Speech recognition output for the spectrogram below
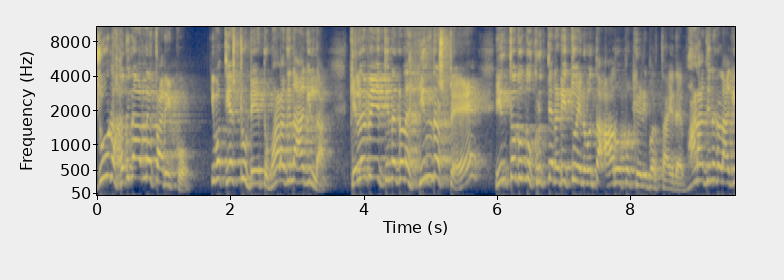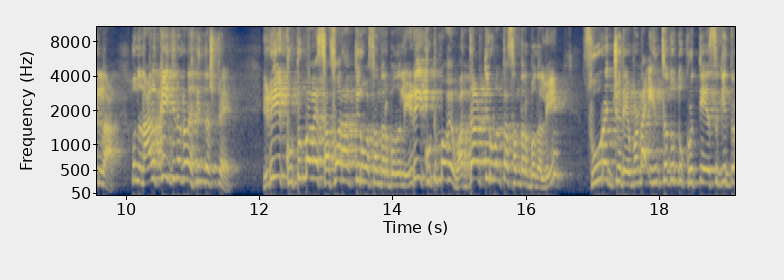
ಜೂನ್ ಹದಿನಾರನೇ ತಾರೀಕು. ಇವತ್ತು ಎಷ್ಟು ಡೇಟು? ಬಹಳ ದಿನ ಆಗಿಲ್ಲ. ಕೆಲವೇ ದಿನಗಳ ಹಿಂದಷ್ಟೇ ಇಂಥದ್ದೊಂದು ಕೃತ್ಯ ನಡೀತು ಎನ್ನುವಂಥ ಆರೋಪ ಕೇಳಿ ಬರ್ತಾ ಇದೆ. ಬಹಳ ದಿನಗಳಾಗಿಲ್ಲ. ಒಂದು ನಾಲ್ಕೈದು ದಿನಗಳ ಹಿಂದಷ್ಟೇ. ಇಡೀ ಕುಟುಂಬವೇ ಸಫರ್ ಆಗ್ತಿರುವ ಸಂದರ್ಭದಲ್ಲಿ, ಇಡೀ ಕುಟುಂಬವೇ ಒದ್ದಾಡ್ತಿರುವಂಥ ಸಂದರ್ಭದಲ್ಲಿ ಸೂರಜ್ ರೇವಣ್ಣ ಇಂಥದೊಂದು ಕೃತ್ಯ ಎಸಗಿದ್ರ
